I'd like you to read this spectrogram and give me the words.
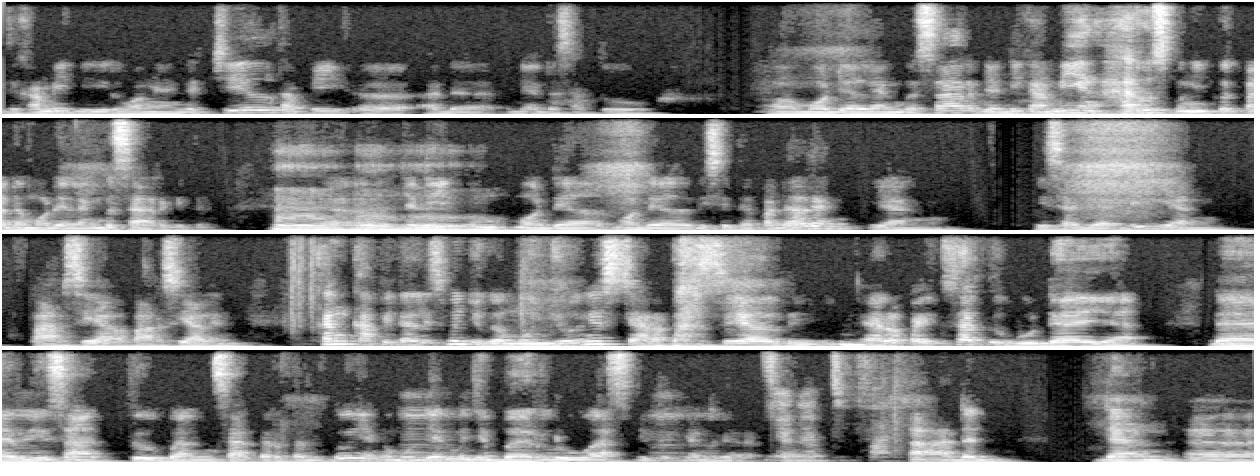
gitu kami di ruang yang kecil tapi uh, ada ini ada satu uh, model yang besar jadi kami yang harus mengikut pada model yang besar gitu hmm. uh, jadi model model di situ padahal yang yang bisa jadi yang parsial parsial kan kapitalisme juga munculnya secara parsial di hmm. Eropa itu satu budaya dari hmm. satu bangsa tertentu yang kemudian hmm. menyebar luas gitu kan hmm. ah, dan dan uh,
